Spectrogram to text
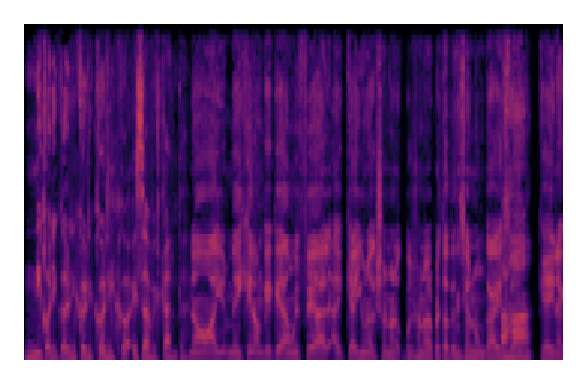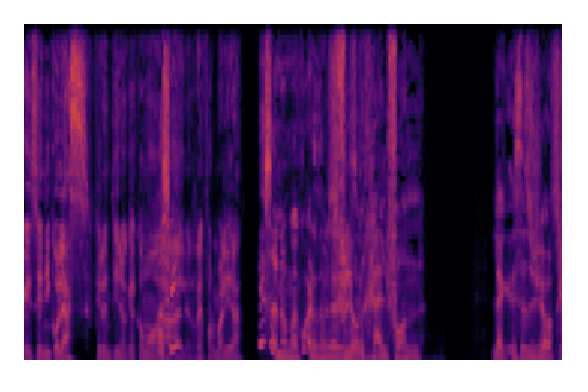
Nico, Nico, Nico, Nico, Nico. Esa me encanta. No, hay un- me dijeron que queda muy fea, que hay una que yo no, porque yo no le presto atención nunca a eso, Ajá. que hay una que dice Nicolás Fiorentino, que es como ¿Ah, sí? dale, re formalidad. Esa no me acuerdo. La Flor Halfon. La, que- esa soy yo. Sí.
